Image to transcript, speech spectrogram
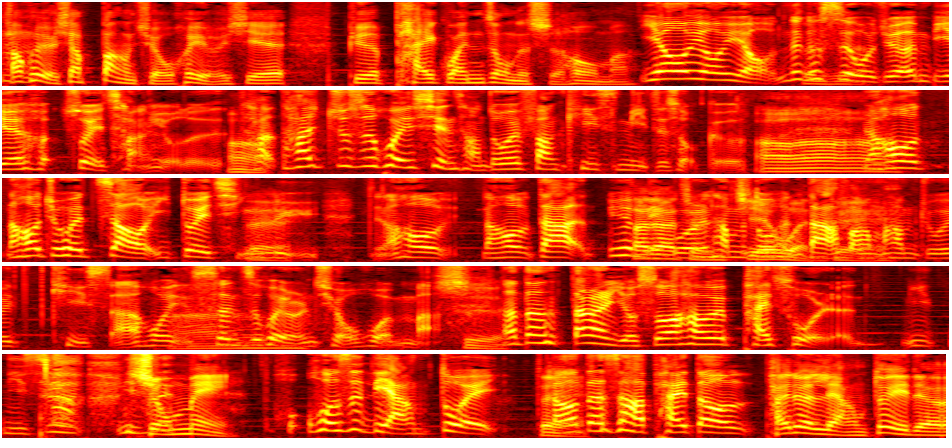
他会有像棒球会有一些，比如拍观众的时候吗？有有有，那个是我觉得 NBA 最常有的，他他就是会现场都会放《Kiss Me》这首歌啊，然后然后就会照一对情侣，然后然后大家因为美国人他们都很大方嘛，他们就会 kiss 啊，或甚至会有人求婚嘛。是，那当当然有时候他会拍错人，你你是你兄妹。或或是两队，然后但是他拍到拍对两队的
